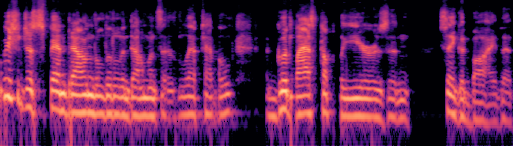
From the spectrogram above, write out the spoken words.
we should just spend down the little endowments that left, have a, a good last couple of years and say goodbye. That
